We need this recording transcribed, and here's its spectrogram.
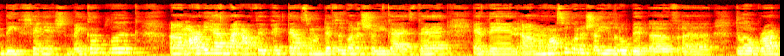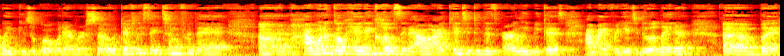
the finished makeup look. Um, I already have my outfit picked out, so I'm definitely going to show you guys that. And then um, I'm also going to show you a little bit of uh, the little Broadway musical or whatever. So definitely stay tuned for that. Um, I want to go ahead and close it out. I tend to do this early because I might forget to do it later. Um, but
